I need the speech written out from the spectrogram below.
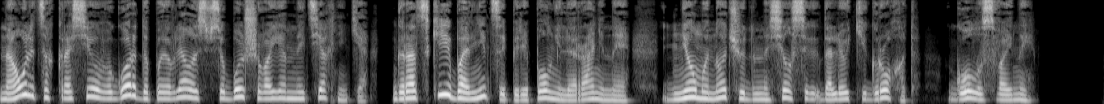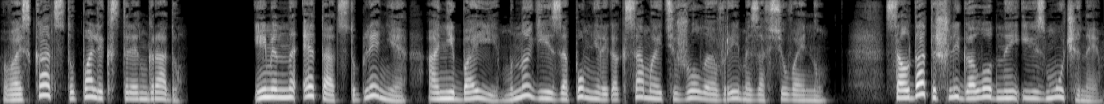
На улицах красивого города появлялось все больше военной техники. Городские больницы переполнили раненые. Днем и ночью доносился далекий грохот, голос войны. Войска отступали к Сталинграду. Именно это отступление, а не бои, многие запомнили как самое тяжелое время за всю войну. Солдаты шли голодные и измученные.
